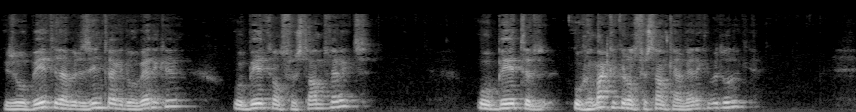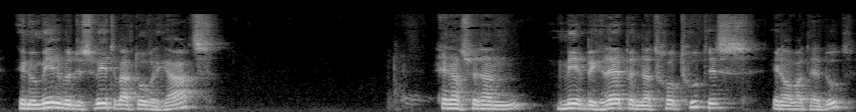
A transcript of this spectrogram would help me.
Dus hoe beter dat we de zintuigen doen werken, hoe beter ons verstand werkt, hoe, beter, hoe gemakkelijker ons verstand kan werken, bedoel ik. En hoe meer we dus weten waar het over gaat, en als we dan meer begrijpen dat God goed is in al wat Hij doet,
